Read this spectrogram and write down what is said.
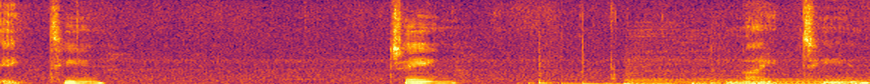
18. Chain. 19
